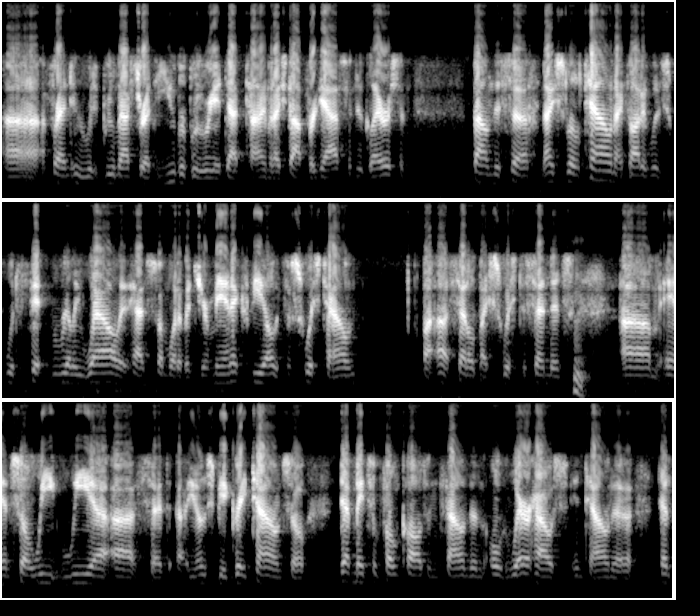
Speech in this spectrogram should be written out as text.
uh, a friend who was brewmaster at the Huber Brewery at that time, and I stopped for gas in New Glarus and found this uh, nice little town. I thought it was would fit really well. It has somewhat of a Germanic feel. It's a Swiss town, uh, uh, settled by Swiss descendants. Um, and so we we uh, uh, said, uh, you know, this would be a great town. So Deb made some phone calls and found an old warehouse in town, a 10,000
